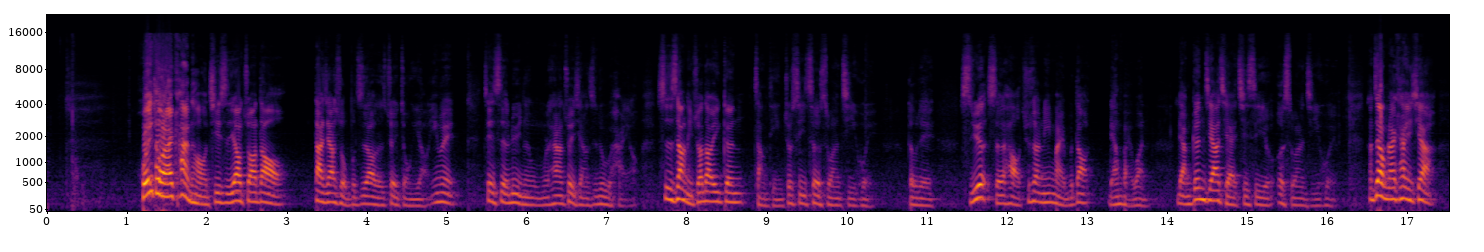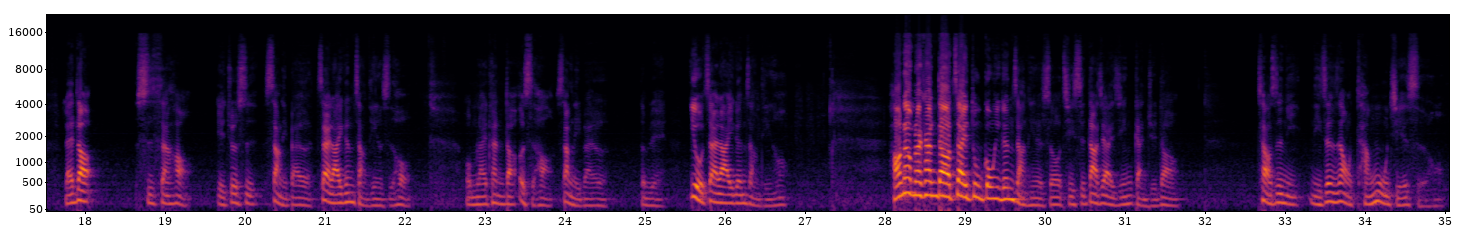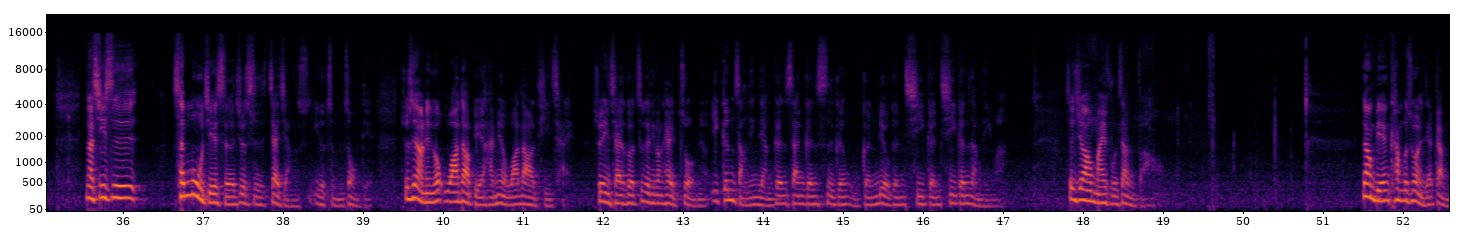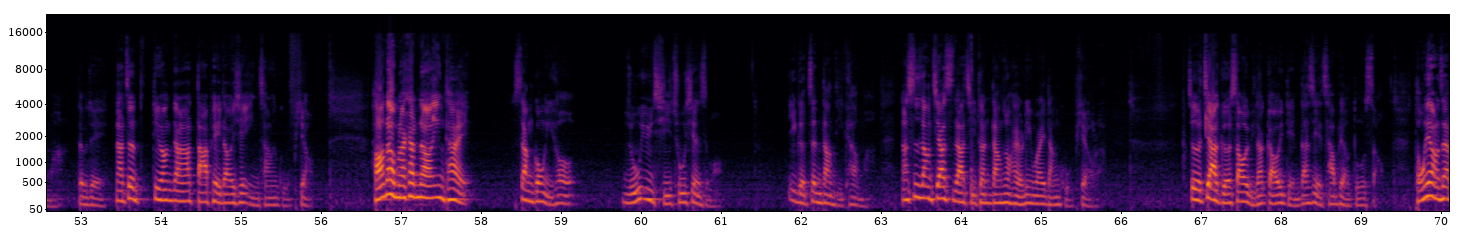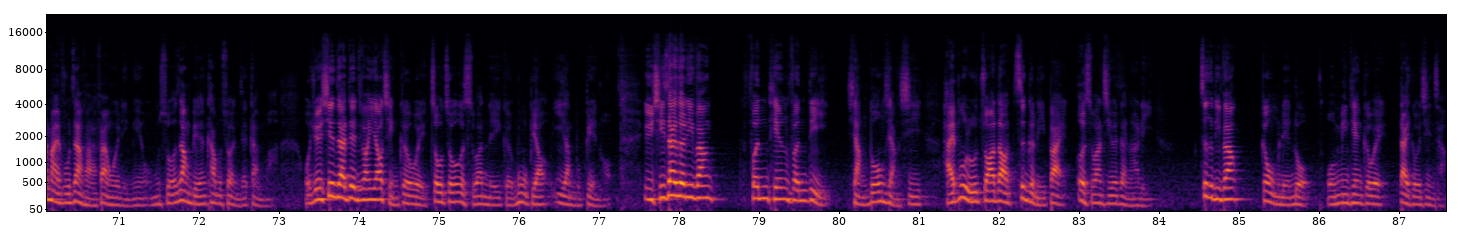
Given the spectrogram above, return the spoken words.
回头来看哈，其实要抓到大家所不知道的最重要。因为这次的绿呢，我们看最强是陆海哦。事实上，你抓到一根涨停就是一次二十万机会，对不对？十月十二号，就算你买不到两百万。两根加起来其实也有二十万的机会。那再我们来看一下，来到十三号，也就是上礼拜二再拉一根涨停的时候，我们来看到二十号上礼拜二，对不对？又再拉一根涨停哦。好，那我们来看到再度攻一根涨停的时候，其实大家已经感觉到，蔡老师你你真的让我瞠目结舌哦。那其实瞠目结舌就是在讲一个什么重点，就是要能够挖到别人还没有挖到的题材。所以你才和这个地方开始做没有？一根涨停，两根、三根、四根、五根、六根、七根，七根涨停嘛？这叫埋伏战法哦，让别人看不出来你在干嘛，对不对？那这地方当然搭配到一些隐藏的股票。好，那我们来看到印泰上攻以后，如预期出现什么？一个震荡抵抗嘛？那事实上，嘉士达集团当中还有另外一档股票了，这个价格稍微比它高一点，但是也差不了多少。同样在埋伏战法范围里面，我们说让别人看不出来你在干嘛。我觉得现在这地方邀请各位周周二十万的一个目标依然不变哦。与其在这地方分天分地想东想西，还不如抓到这个礼拜二十万机会在哪里。这个地方跟我们联络，我们明天各位带各位进场。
